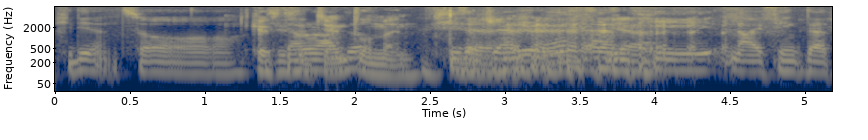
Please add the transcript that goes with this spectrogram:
he didn't. So because he's a Ronaldo- gentleman. He's a gentleman, and Yeah. he. No, I think that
